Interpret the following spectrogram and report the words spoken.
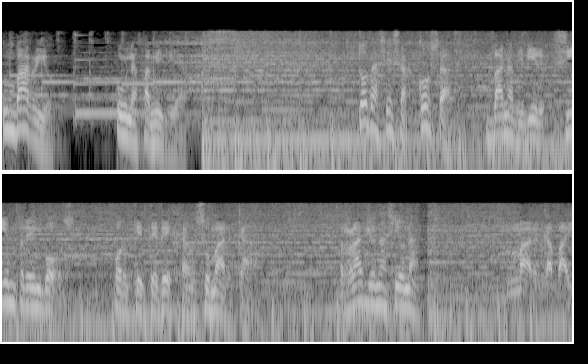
Un barrio. Una familia. Todas esas cosas van a vivir siempre en vos, porque te dejan su marca. Radio Nacional. Marca País.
